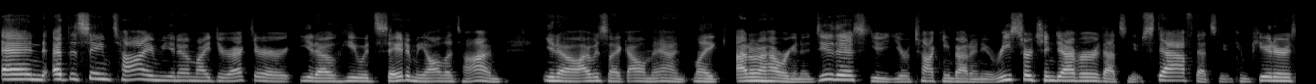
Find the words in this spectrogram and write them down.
And at the same time you know my director you know he would say to me all the time you know i was like oh man like i don't know how we're going to do this. You, you're talking about a new research endeavor. That's new staff. That's new computers.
